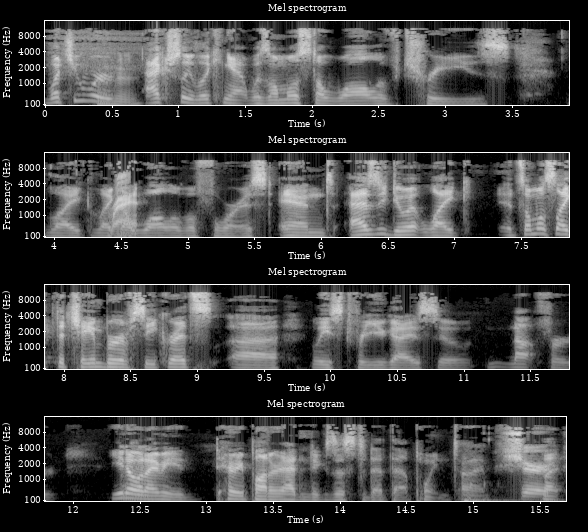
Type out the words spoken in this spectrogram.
what you were Mhm. actually looking at was almost a wall of trees, like, like Right. a wall of a forest. And as you do it, like, it's almost like the Chamber of Secrets, uh, at least for you guys, so not for, you know what I mean? Harry Potter hadn't existed at that point in time. Sure. But,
